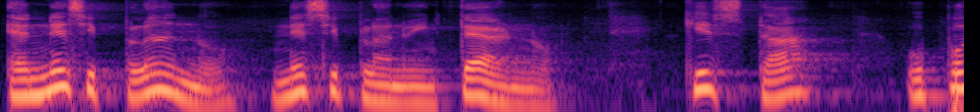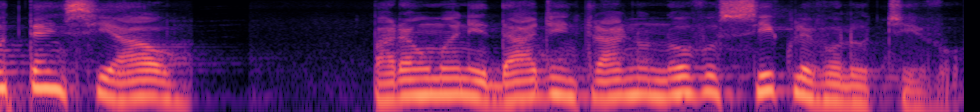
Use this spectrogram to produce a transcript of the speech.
é nesse plano, nesse plano interno, que está o potencial para a humanidade entrar no novo ciclo evolutivo.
